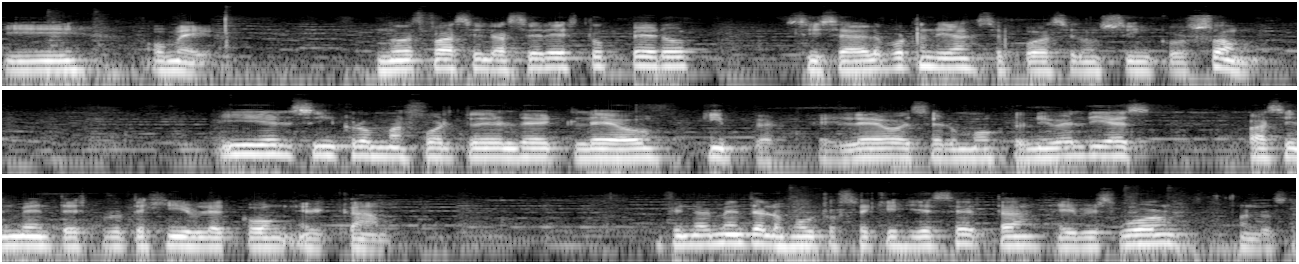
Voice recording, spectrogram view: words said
y Omega. No es fácil hacer esto, pero si se da la oportunidad se puede hacer un Synchro Son. Y el sincro más fuerte del deck, Leo Keeper. El Leo, es ser un monstruo nivel 10, fácilmente es protegible con el campo. finalmente los monstruos X y Z, Abyss Worm, cuando se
